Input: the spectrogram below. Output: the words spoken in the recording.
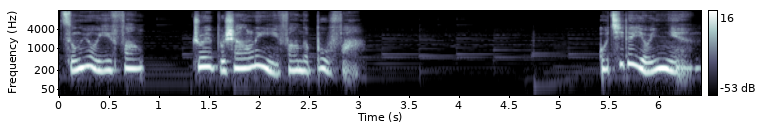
总有一方追不上另一方的步伐。我记得有一年，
